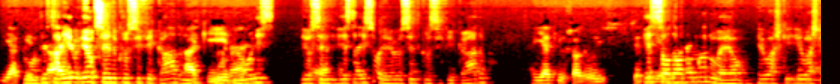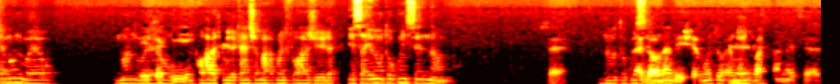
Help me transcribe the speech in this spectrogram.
E aqui Pronto, esse aí eu, eu, sendo crucificado, né? Aqui, né? Cruz, eu é. sendo, esse aí sou eu, eu sendo crucificado. E aqui o soldado, Esse soldado é Manuel. Eu acho que, eu acho que é Manuel. Manuel Forrageira, que a gente chamava com ele Forrageira. Esse aí eu não estou conhecendo, não. Certo. Não, estou conhecendo. Legal, né, bicho? É muito, é, é muito bacana essa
